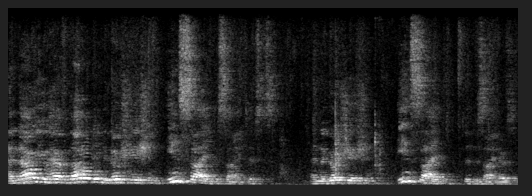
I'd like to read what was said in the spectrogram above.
and now you have not only negotiation inside the scientists and negotiation inside the designers,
